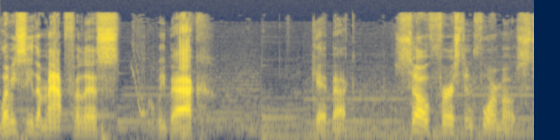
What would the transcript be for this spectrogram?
Let me see the map for this. I'll be back. Okay, back. So, first and foremost,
